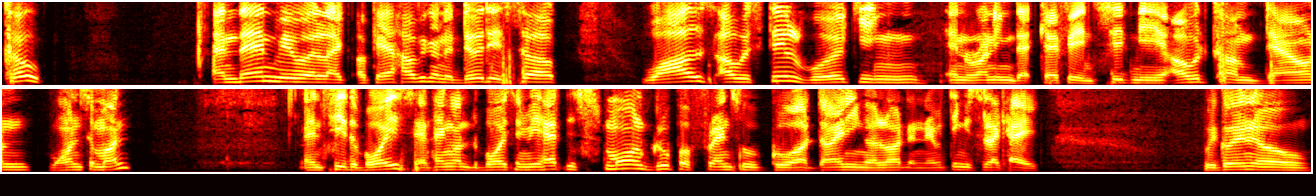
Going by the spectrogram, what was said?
cool and then we were like okay how are we going to do this? So whilst i was still working and running that cafe in sydney i would come down once a month and see the boys and hang on the boys. And we had this small group of friends who go out dining a lot and everything. Is like hey we're going to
